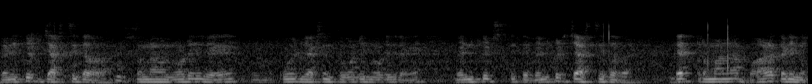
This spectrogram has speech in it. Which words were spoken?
ಬೆನಿಫಿಟ್ ಜಾಸ್ತಿ ಇದಾವೆ. ಸೊ ನಾವು ನೋಡಿದರೆ ಕೋವಿಡ್ ವ್ಯಾಕ್ಸಿನ್ ತೊಗೊಂಡು ನೋಡಿದರೆ ಬೆನಿಫಿಟ್ಸ್ ಬೆನಿಫಿಟ್ಸ್ ಜಾಸ್ತಿ ಇದಾವೆ. ಡೆತ್ ಪ್ರಮಾಣ ಭಾಳ ಕಡಿಮೆ.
